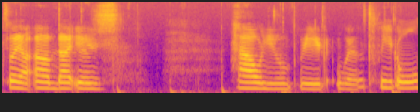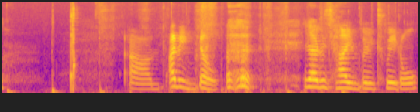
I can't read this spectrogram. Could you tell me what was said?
So yeah, um, that is how you breed with Tweedle. Um, I mean, no. that is how you breed Tweedle.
